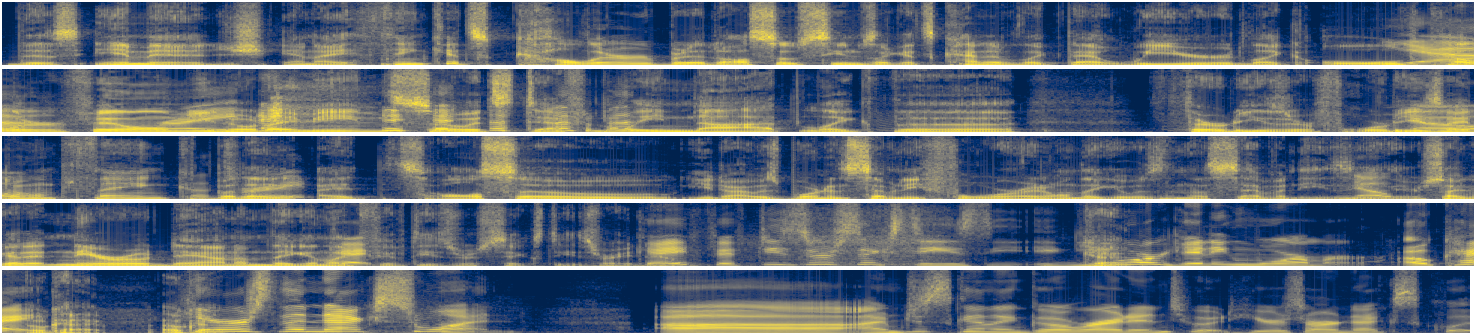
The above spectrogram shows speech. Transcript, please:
this image, and I think it's color, but it also seems like it's kind of like that weird, like old Yeah, color film. You know what I mean? So it's definitely not like the 30s or 40s. I don't think, but right. I, it's also you know I was born in 74. I don't think it was in the 70s Nope. either. So I got it narrowed down. I'm thinking like Okay. 50s or 60s right now. Okay, 50s or 60s. You Okay. are getting warmer. Okay. Okay, okay. Here's the next one. Uh, I'm just going to go right into it. Here's our next clue.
